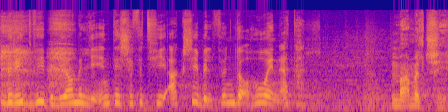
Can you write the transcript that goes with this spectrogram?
بريدفي باليوم اللي انت شفت فيه أكشي بالفندق هو انقتل ما عملت شيء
